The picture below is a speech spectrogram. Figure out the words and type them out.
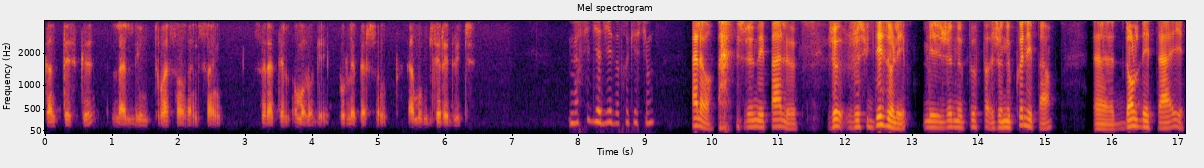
quand est-ce que la ligne 325 sera-t-elle homologuée pour les personnes à mobilité réduite? Merci Diadier de votre question. Alors, je n'ai pas le. Je, je suis désolé, mais je ne peux pas, je ne connais pas euh, dans le détail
